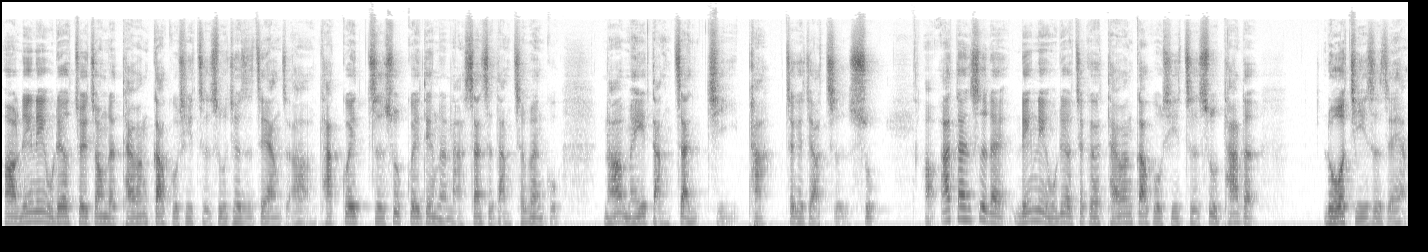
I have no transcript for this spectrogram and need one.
哦，零零五六追踪的台湾高股息指数就是这样子啊，它规指数规定了哪三十档成分股，然后每一档占几帕，这个叫指数。好啊，但是呢，零零五六这个台湾高股息指数，它的逻辑是这样，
